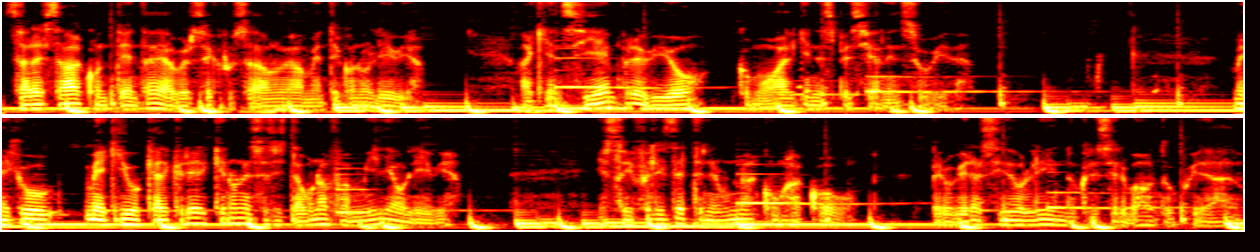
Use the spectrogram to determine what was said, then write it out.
Sara estaba contenta de haberse cruzado nuevamente con Olivia, a quien siempre vio como alguien especial en su vida. Me, me equivoqué al creer que no necesitaba una familia, Olivia. Estoy feliz de tener una con Jacobo, pero hubiera sido lindo crecer bajo tu cuidado.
